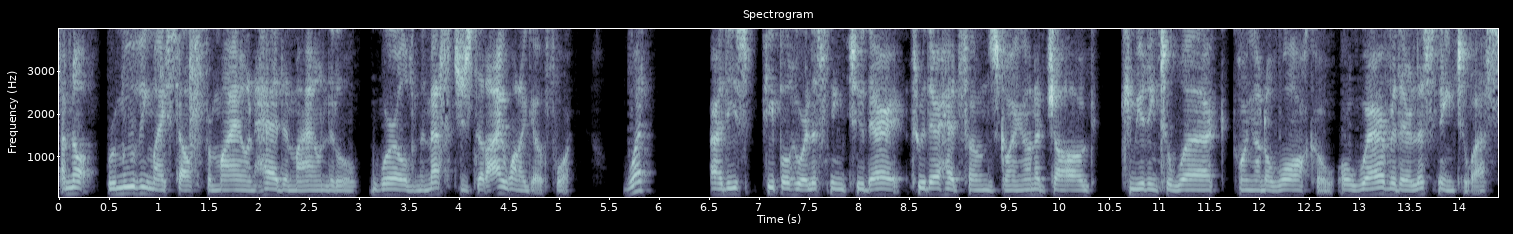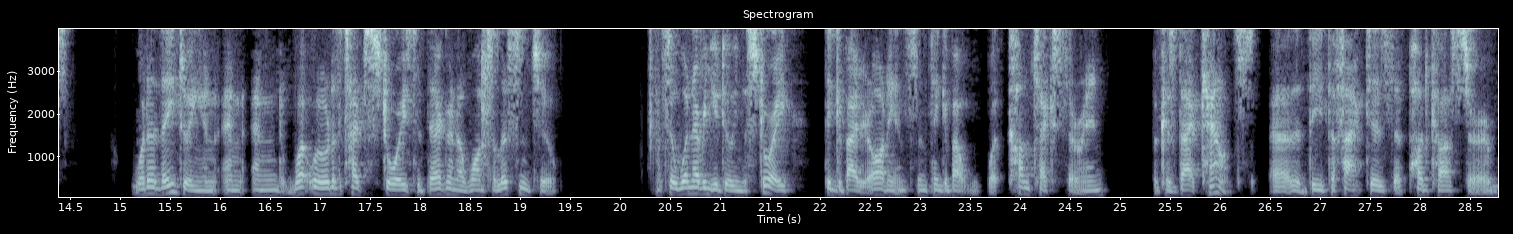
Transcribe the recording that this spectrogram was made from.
I'm not removing myself from my own head and my own little world and the messages that I want to go for. What are these people who are listening to their through their headphones, going on a jog, commuting to work, going on a walk, or, or wherever they're listening to us? What are they doing, and and and what what are the types of stories that they're going to want to listen to? And so, whenever you're doing the story, think about your audience and think about what context they're in, because that counts. Uh, the the fact is that podcasts are a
